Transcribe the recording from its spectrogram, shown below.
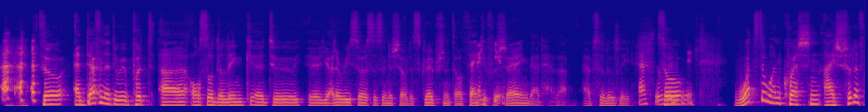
so, and definitely we put uh, also the link uh, to uh, your other resources in the show description. So, thank, thank you for you. sharing that, Heather. Absolutely. Absolutely. So, what's the one question I should have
